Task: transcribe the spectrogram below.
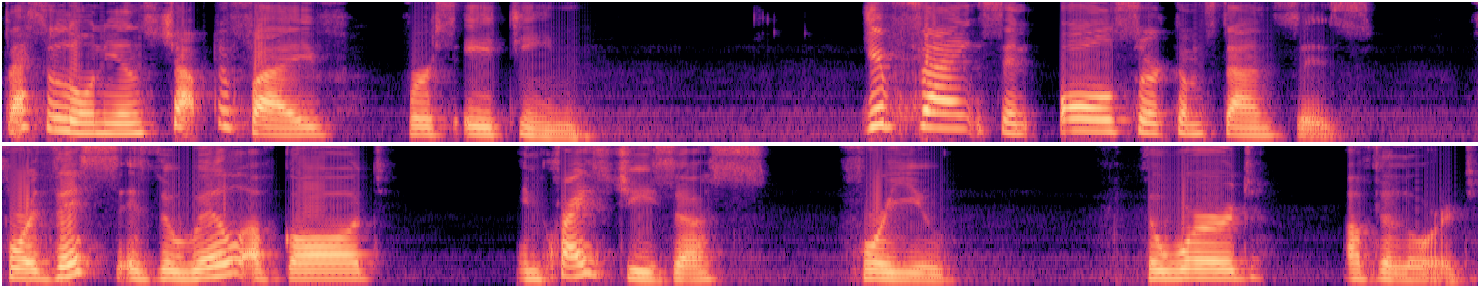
Thessalonians chapter 5 verse 18. Give thanks in all circumstances, for this is the will of God in Christ Jesus for you. The word of the Lord.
